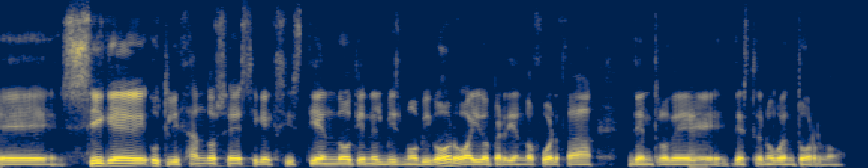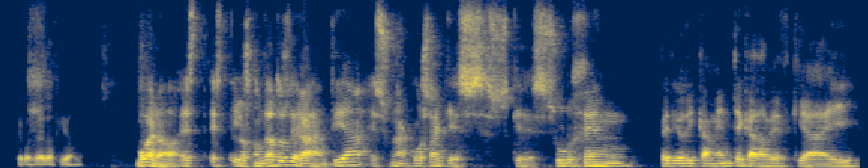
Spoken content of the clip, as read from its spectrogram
eh, ¿sigue utilizándose, sigue existiendo, tiene el mismo vigor o ha ido perdiendo fuerza dentro de, este nuevo entorno de contratación? Bueno, los contratos de garantía es una cosa que, que surgen periódicamente cada vez que hay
